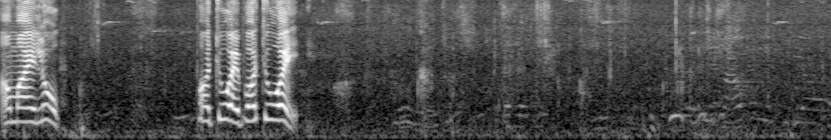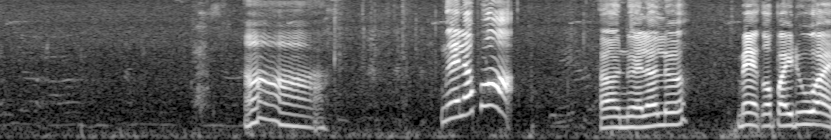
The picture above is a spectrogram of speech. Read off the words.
เอาไหมลูก พ่อช่วย พ่อช่วย อ่าเหนื่อยแล้วพ่อเออเหนื่อยแล้วเหรอแม่ก็ไปด้วย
